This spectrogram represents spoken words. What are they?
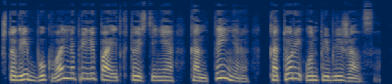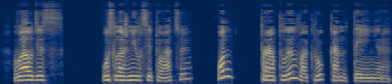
что гриб буквально прилипает к той стене контейнера, к которой он приближался. Валдис усложнил ситуацию. Он проплыл вокруг контейнера.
